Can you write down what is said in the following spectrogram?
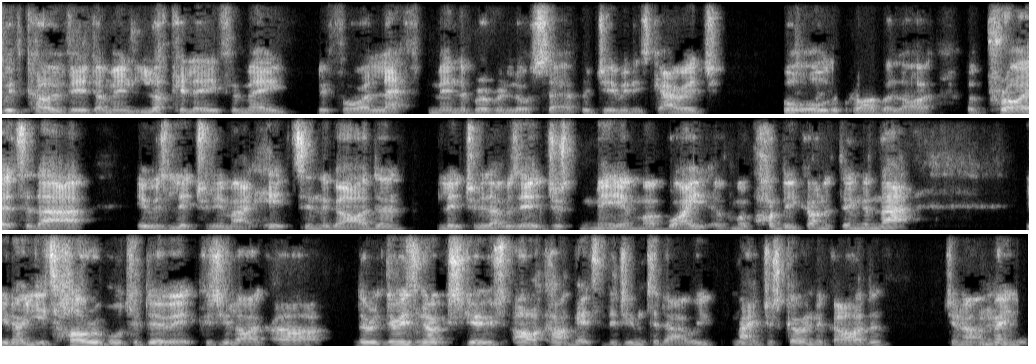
with COVID. I mean, luckily for me, before I left, me and the brother-in-law set up a gym in his garage, bought all the crab light. But prior to that, it was literally my hits in the garden. Literally, that was it. Just me and my weight of my body, kind of thing. And that, you know, it's horrible to do it because you're like, ah, oh, there, there is no excuse. Oh, I can't get to the gym today. We, mate, just go in the garden. Do you know what mm. I mean?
